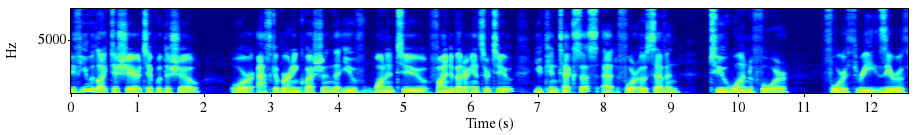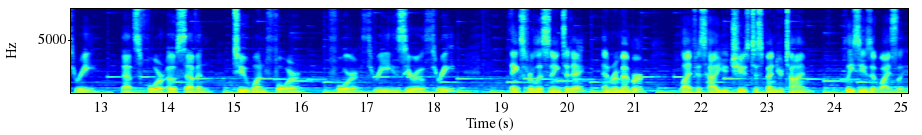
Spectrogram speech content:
If you would like to share a tip with the show, or ask a burning question that you've wanted to find a better answer to, you can text us at 407 214 4303. That's 407 214 4303. Thanks for listening today, and remember, life is how you choose to spend your time. Please use it wisely.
